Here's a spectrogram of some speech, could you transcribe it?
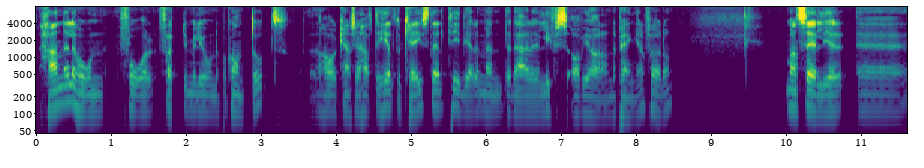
Han eller hon får 40 miljoner på kontot, har kanske haft det helt okej okay ställt tidigare men det där är livsavgörande pengar för dem. Man säljer eh,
